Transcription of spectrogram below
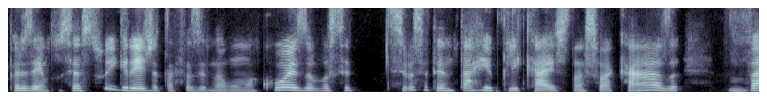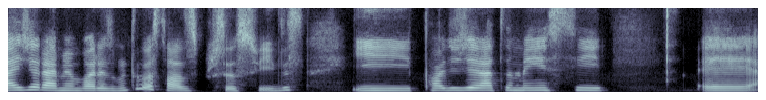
por exemplo, se a sua igreja está fazendo alguma coisa, você, se você tentar replicar isso na sua casa, vai gerar memórias muito gostosas para os seus filhos e pode gerar também esse é,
